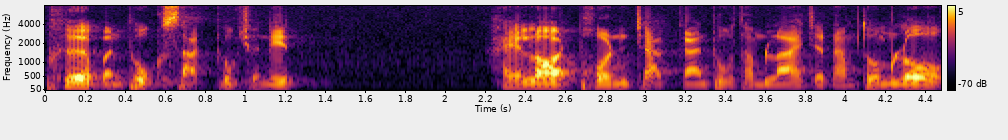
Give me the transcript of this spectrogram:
เพื่อบรรทุกสัตว์ทุกชนิด ให้รอดพ้นจากการถูกทำลายจากน้ำท่วมโลก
